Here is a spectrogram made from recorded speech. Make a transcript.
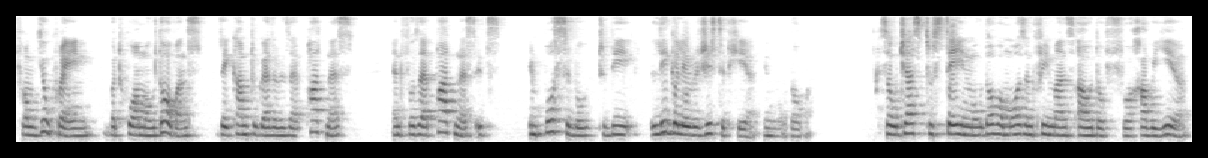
from Ukraine, but who are Moldovans, they come together with their partners, and for their partners, it's impossible to be legally registered here in Moldova. So just to stay in Moldova more than three months out of uh, half a year,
